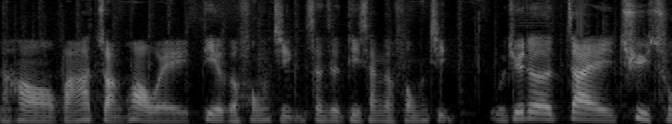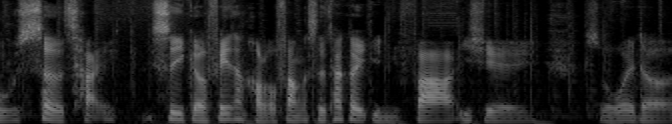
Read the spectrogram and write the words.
然后把它转化为第二个风景，甚至第三个风景。我觉得在去除色彩是一个非常好的方式，它可以引发一些所谓的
